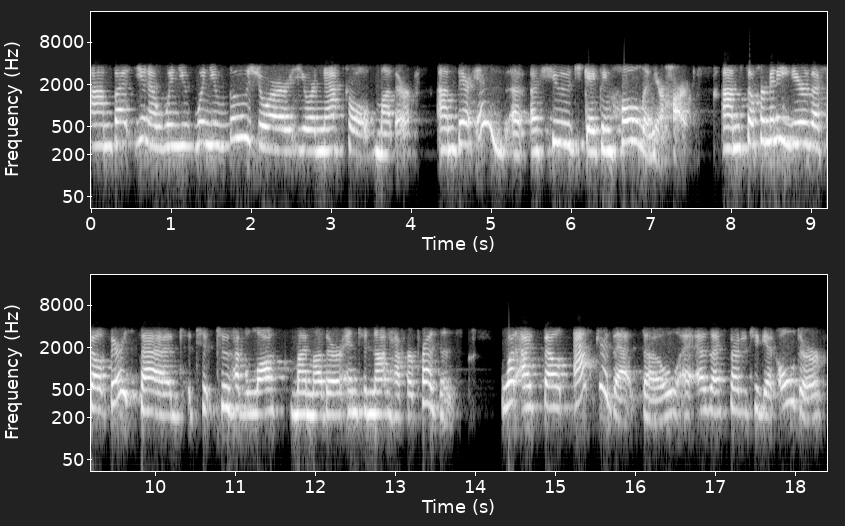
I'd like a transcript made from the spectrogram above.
Um, but you know, when you when you lose your your natural mother, um, there is a, a huge gaping hole in your heart. Um, so for many years, I felt very sad to, to have lost my mother and to not have her presence. What I felt after that, though, as I started to get older,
